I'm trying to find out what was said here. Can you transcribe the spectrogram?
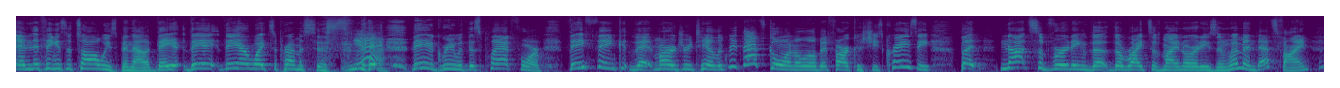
And the thing is, it's always been out. They they they are white supremacists. Yeah. They, they agree with this platform. They think that Marjorie Taylor Greene that's going a little bit far because she's crazy, but not subverting the the rights of minorities and women. That's fine. Yeah.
